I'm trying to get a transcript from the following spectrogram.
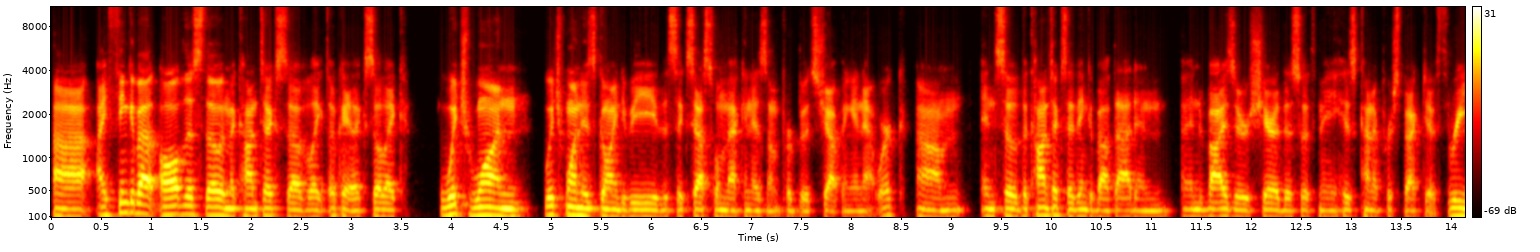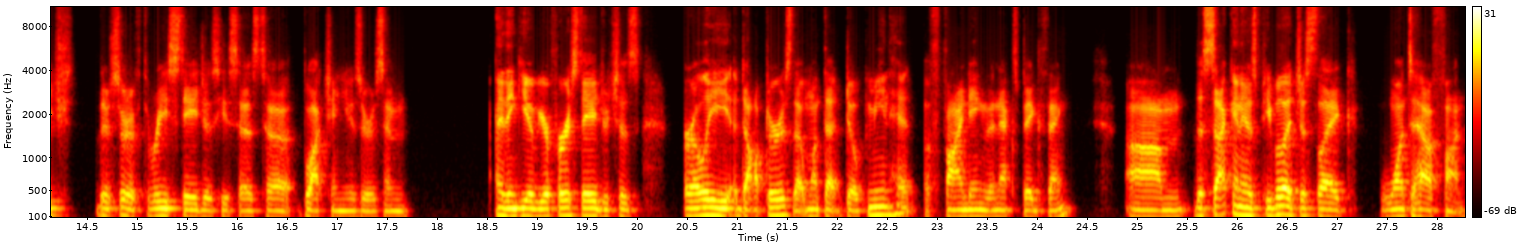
Uh, I think about all this though in the context of like, okay, like so like which one which one is going to be the successful mechanism for bootstrapping a network? Um, and so the context i think about that and an advisor shared this with me his kind of perspective three there's sort of three stages he says to blockchain users. And i think you have your first stage which is early adopters that want that dopamine hit of finding the next big thing. Um, the second is people that just like want to have fun.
